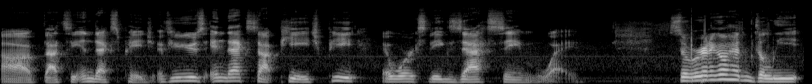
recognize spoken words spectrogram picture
Uh, that's the index page. If you use index.php, it works the exact same way. So we're going to go ahead and delete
